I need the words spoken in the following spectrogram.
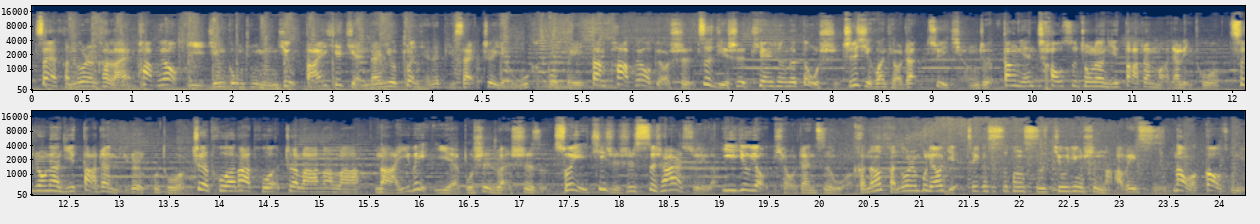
在很多人看来，帕奎奥已经功成名就，打。打一些简单又赚钱的比赛，这也无可厚非。但帕奎奥表示自己是天生的斗士，只喜欢挑战最强者。当年超次重量级大战马加里托，次重量级大战米格尔库托，这拖那拖，这拉那拉，哪一位也不是软柿子。所以即使是四十二岁了，依旧要挑战自我。可能很多人不了解这个斯彭斯究竟是哪位斯，那我告诉你，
